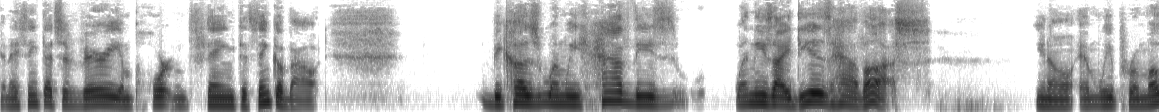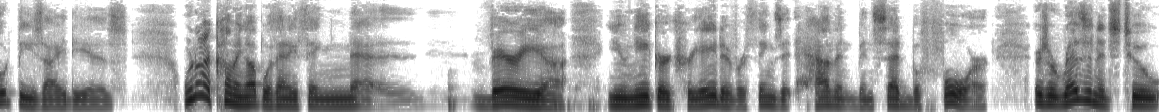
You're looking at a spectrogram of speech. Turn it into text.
And I think that's a very important thing to think about because when we have these when these ideas have us you know and we promote these ideas we're not coming up with anything ne- very uh, unique or creative or things that haven't been said before there's a resonance to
